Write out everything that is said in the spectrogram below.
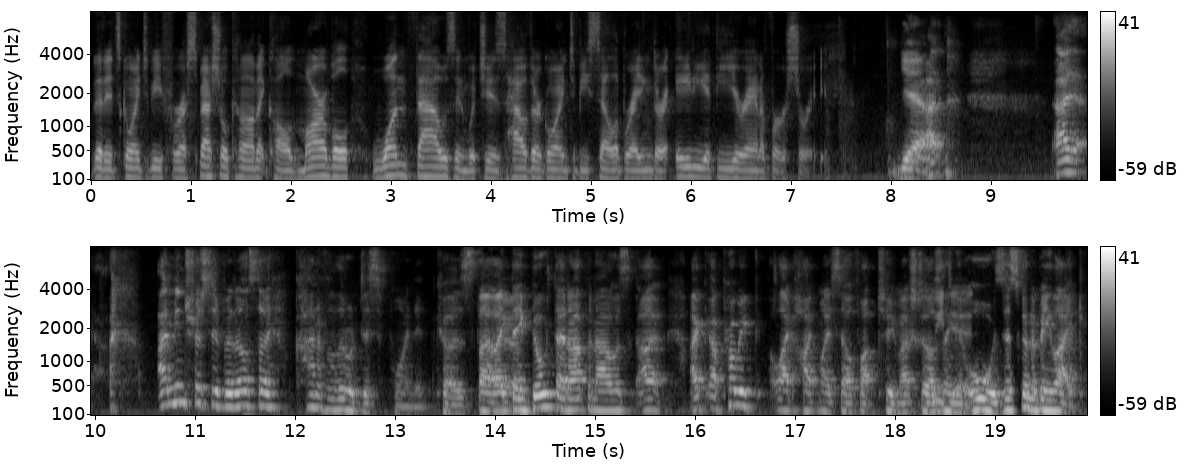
that it's going to be for a special comic called Marvel 1000, which is how they're going to be celebrating their 80th year anniversary. Yeah. I, I I'm interested, but also kind of a little disappointed because they, like yeah. they built that up, and I was I, I, I probably like hyped myself up too much because I was we thinking, did. oh, is this going to be like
